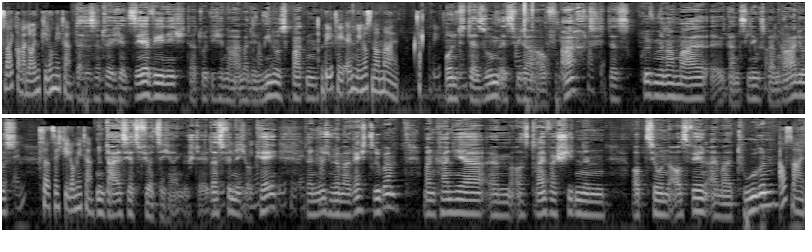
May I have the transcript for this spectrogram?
2,9 Kilometer. das ist natürlich jetzt sehr wenig, da drücke ich hier noch einmal den Minus-Button BTN minus normal. Und der Zoom ist wieder auf 8. Das prüfen wir nochmal äh, ganz links beim Radius. 40 Kilometer. Und da ist jetzt 40 eingestellt. Das finde ich okay. Dann wischen wir mal rechts rüber. Man kann hier ähm, aus drei verschiedenen Optionen auswählen. Einmal Touren, Auswahl.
